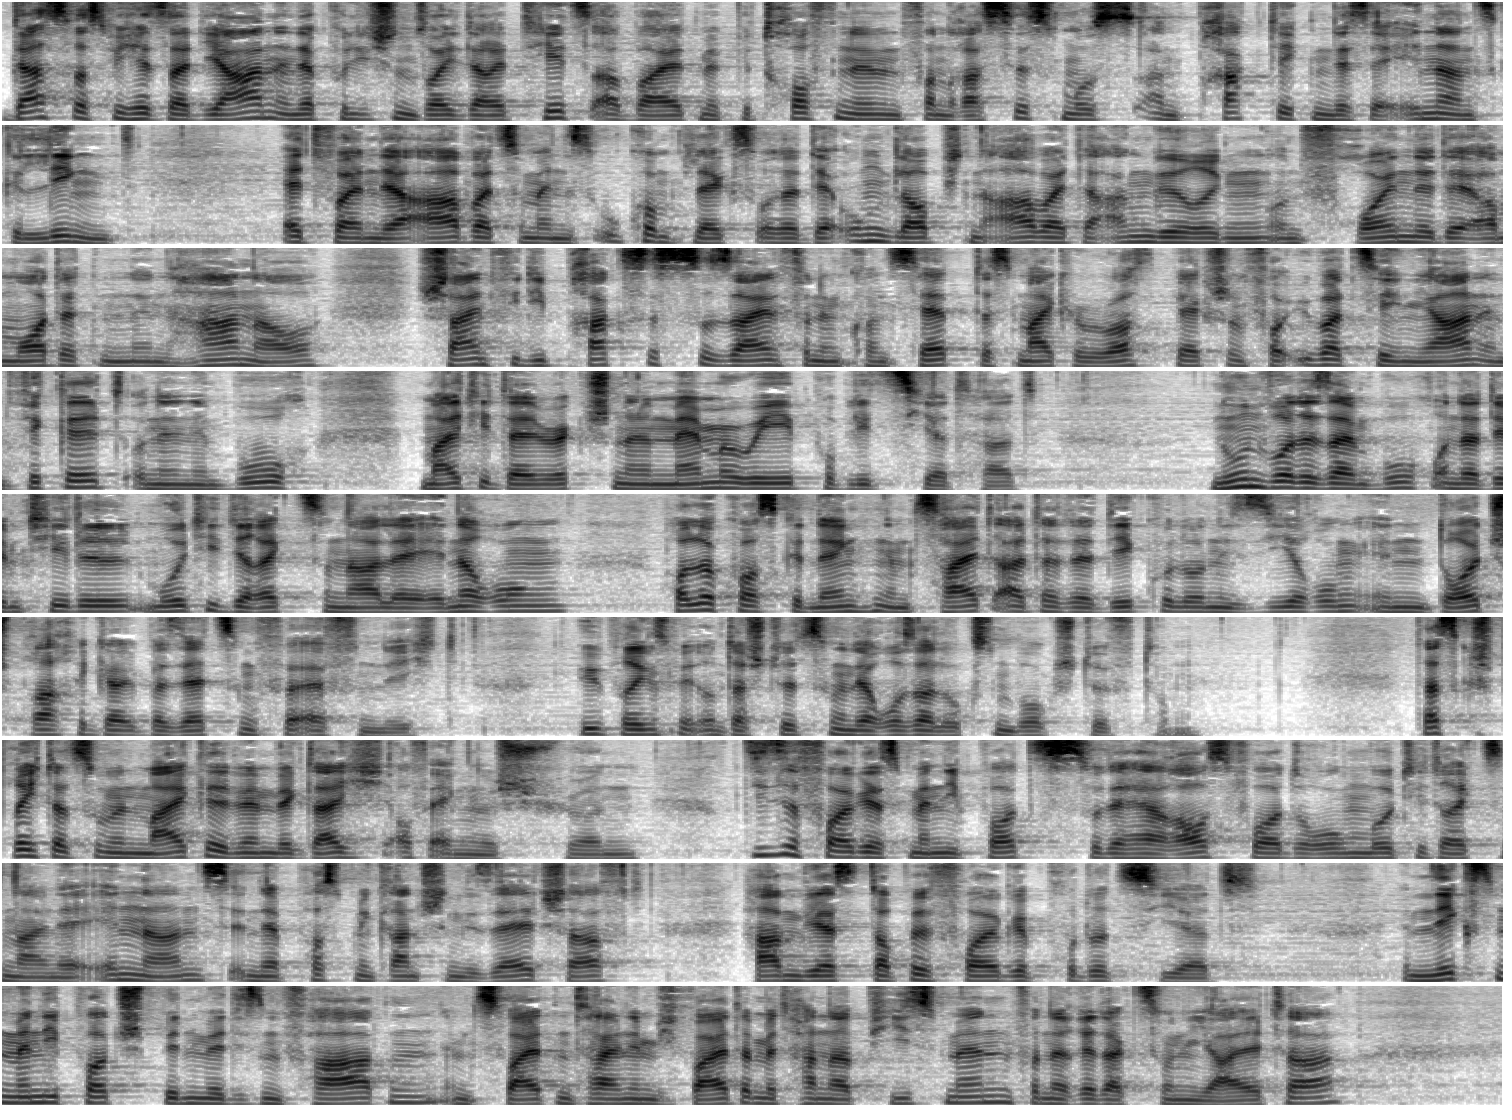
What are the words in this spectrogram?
Das, was wir hier seit Jahren in der politischen Solidaritätsarbeit mit Betroffenen von Rassismus an Praktiken des Erinnerns gelingt, etwa in der Arbeit zum NSU-Komplex oder der unglaublichen Arbeit der Angehörigen und Freunde der Ermordeten in Hanau, scheint wie die Praxis zu sein von dem Konzept, das Michael Rothberg schon vor über zehn Jahren entwickelt und in dem Buch Multidirectional Memory publiziert hat. Nun wurde sein Buch unter dem Titel Multidirektionale Erinnerung Holocaust-Gedenken im Zeitalter der Dekolonisierung in deutschsprachiger Übersetzung veröffentlicht, übrigens mit Unterstützung der Rosa-Luxemburg-Stiftung. Das Gespräch dazu mit Michael werden wir gleich auf Englisch führen. Diese Folge des Manipods zu der Herausforderung multidirektionalen Erinnerns in der postmigrantischen Gesellschaft haben wir als Doppelfolge produziert. Im nächsten Manipod spinnen wir diesen Faden, im zweiten Teil nämlich weiter mit Hannah Piesman von der Redaktion Yalta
